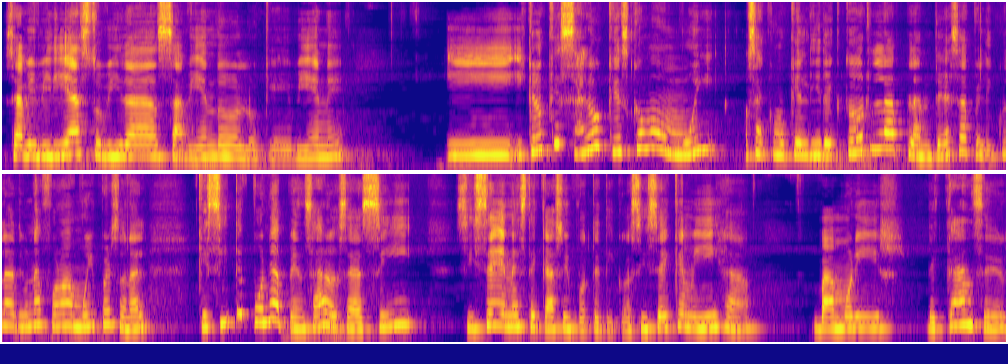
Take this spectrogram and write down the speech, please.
o sea, ¿vivirías tu vida sabiendo lo que viene? Y, creo que es algo que es como muy, o sea, como que el director la plantea esa película de una forma muy personal que sí te pone a pensar, o sea, sí, sí sé en este caso hipotético, si sé que mi hija va a morir de cáncer,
